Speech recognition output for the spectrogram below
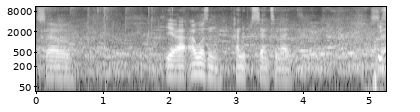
So, yeah, I wasn't 100% tonight. Is,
